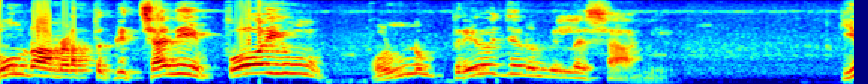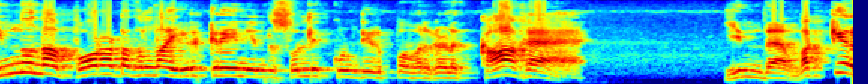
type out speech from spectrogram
மூன்றாம் இடத்துக்கு சனி போயும் ஒன்றும் பிரயோஜனம் இல்லை சாமி. இன்னும் நான் போராட்டத்தில் தான் இருக்கிறேன் என்று சொல்லிக் கொண்டிருப்பவர்களுக்காக இந்த வக்கிர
